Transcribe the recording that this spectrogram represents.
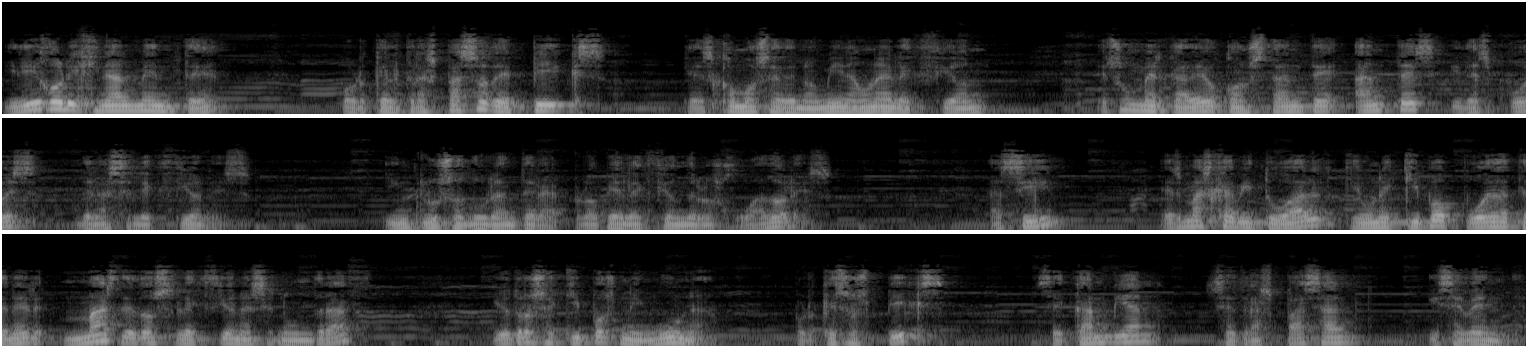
Y digo originalmente porque el traspaso de picks, que es como se denomina una elección, es un mercadeo constante antes y después de las elecciones, incluso durante la propia elección de los jugadores. Así, es más que habitual que un equipo pueda tener más de dos selecciones en un draft y otros equipos ninguna, porque esos picks se cambian, se traspasan y se venden.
